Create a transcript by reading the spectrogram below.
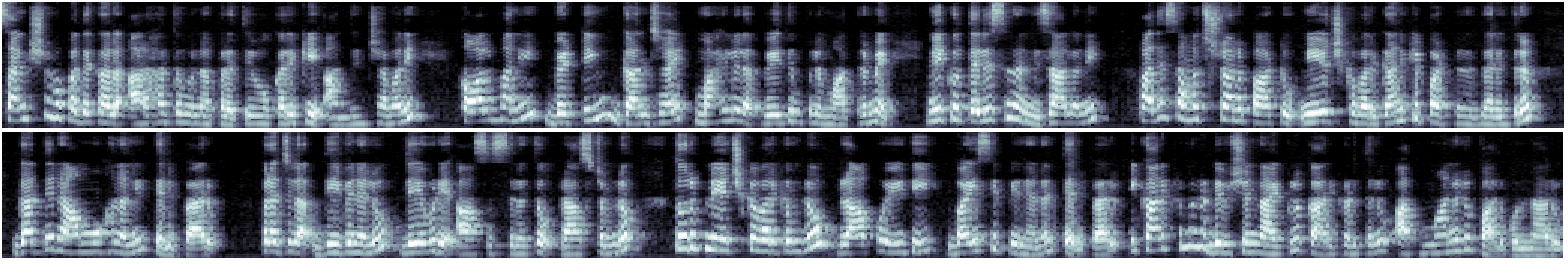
సంక్షేమ పథకాల అర్హత ఉన్న ప్రతి ఒక్కరికి అందించామని కాల్ మనీ బెట్టింగ్ గంజాయి మహిళల వేధింపులు మాత్రమే నీకు తెలిసిన నిజాలని పది సంవత్సరాల పాటు నియోజకవర్గానికి పట్టిన దరిద్రం గద్దె రామ్మోహన్ అని తెలిపారు. ప్రజల దీవెనలు దేవుడి ఆశస్సులతో రాష్ట్రంలో తూర్పు నియోజకవర్గంలో రాబోయేది వైసీపీనని తెలిపారు. ఈ కార్యక్రమంలో డివిజన్ నాయకులు కార్యకర్తలు అభిమానులు పాల్గొన్నారు.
